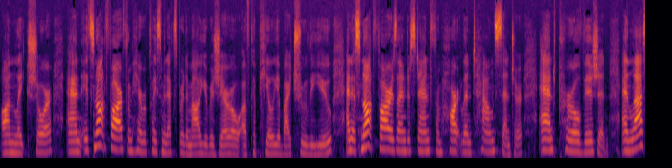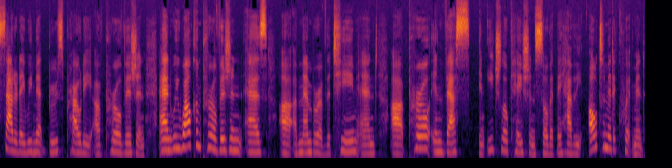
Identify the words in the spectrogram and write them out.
on Lakeshore. And it's not far from hair replacement expert Amalia Ruggiero of Capilia by Truly You. And it's not far, as I understand, from Heartland Town Center and Pearle Vision. And last Saturday, Saturday, we met Bruce Prouty of Pearle Vision, and we welcomed Pearle Vision as uh, a member of the team. And uh, Pearle invests in each location so that they have the ultimate equipment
